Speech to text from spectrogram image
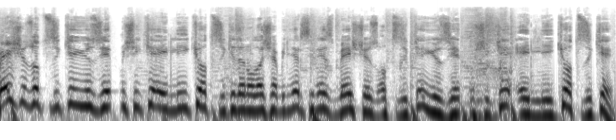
532 172 52 32'den ulaşabilirsiniz. 532 172 52 32.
